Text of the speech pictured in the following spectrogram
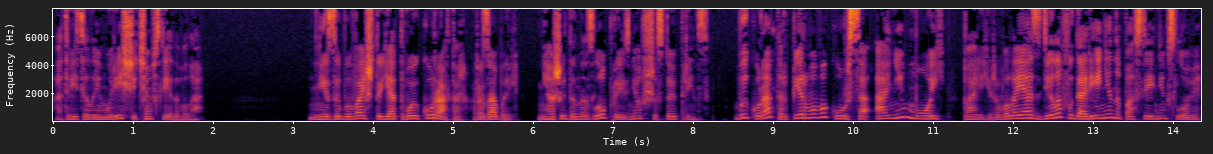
ответила ему резче, чем следовало. «Не забывай, что я твой куратор, Розабель», неожиданно зло произнес шестой принц. «Вы куратор первого курса, а не мой», парировала я, сделав ударение на последнем слове.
